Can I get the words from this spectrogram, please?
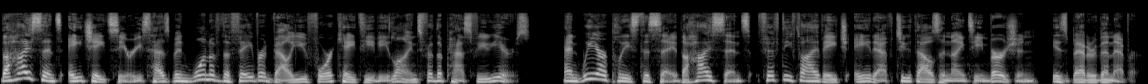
The Hisense H8 series has been one of the favorite value 4K TV lines for the past few years, and we are pleased to say the Hisense 55H8F 2019 version is better than ever.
